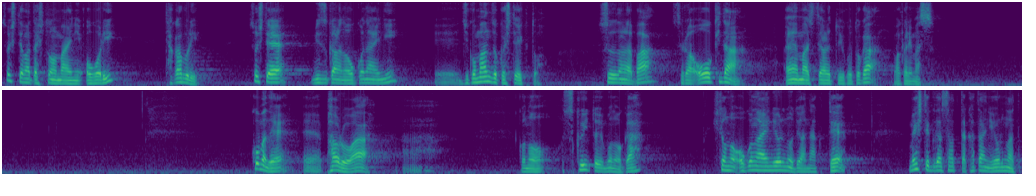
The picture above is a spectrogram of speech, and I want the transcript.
そしてまた人の前におごり高ぶりそして自らの行いに自己満足していくと。するならばそれは大きな過ちであるということが分かります。ここまでパウロはこの救いというものが人の行いによるのではなくて召してくださった方によるなと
